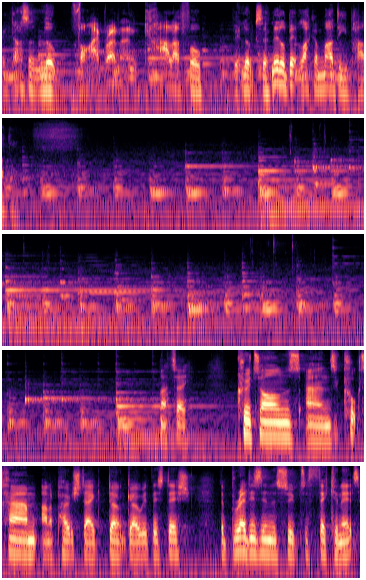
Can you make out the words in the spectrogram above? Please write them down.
It doesn't look vibrant and colourful. It looks a little bit like a muddy puddle. Matte, croutons and cooked ham and a poached egg don't go with this dish. The bread is in the soup to thicken it.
